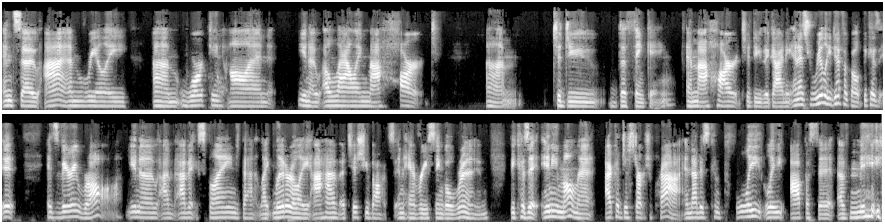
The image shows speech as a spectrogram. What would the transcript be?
And so I am really um, working on, you know, allowing my heart um, to do the thinking and my heart to do the guiding. And it's really difficult because it, it's very raw. You know, I've, I've explained that like literally I have a tissue box in every single room because at any moment I could just start to cry. And that is completely opposite of me.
